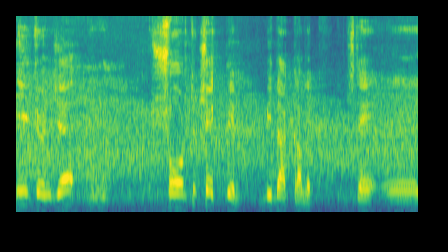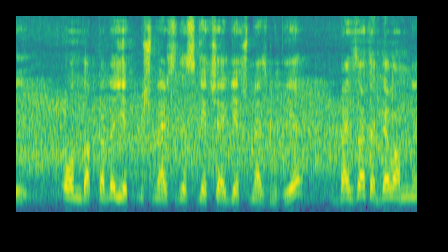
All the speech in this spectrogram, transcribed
ilk önce şortu çektim. Bir dakikalık. İşte e, 10 dakikada 70 Mercedes geçer geçmez mi diye. Ben zaten devamlı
